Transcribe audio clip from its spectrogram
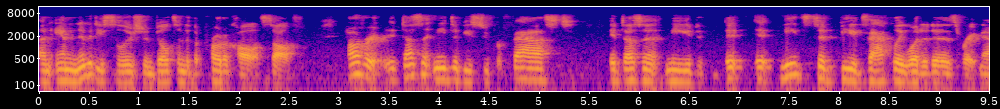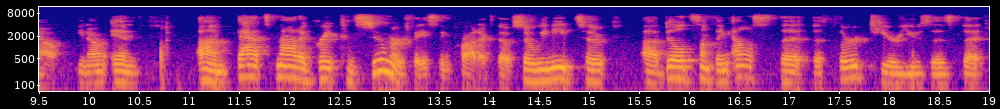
an anonymity solution built into the protocol itself. However, it doesn't need to be super fast. It doesn't need it. It needs to be exactly what it is right now, you know. And um, that's not a great consumer-facing product, though. So we need to uh, build something else that the third tier uses that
